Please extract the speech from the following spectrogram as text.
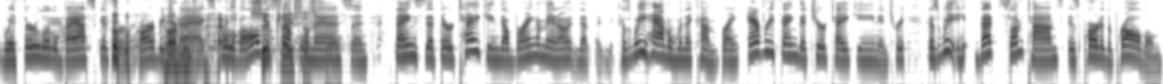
with their little baskets or garbage, Garbage bags full of all the suitcases full. supplements and things that they're taking. They'll bring them in because we have them when they come. Bring everything that you're taking and treat because we that sometimes is part of the problem.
